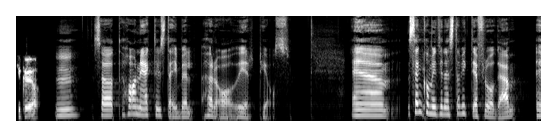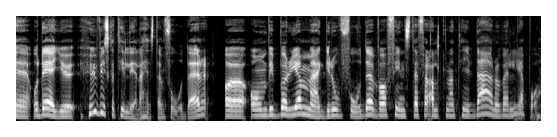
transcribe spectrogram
tycker jag. Mm. Så att, har ni Active Stable, hör av er till oss. Eh, sen kommer vi till nästa viktiga fråga. Eh, och det är ju hur vi ska tilldela hästen foder. Eh, om vi börjar med grovfoder, vad finns det för alternativ där att välja på?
